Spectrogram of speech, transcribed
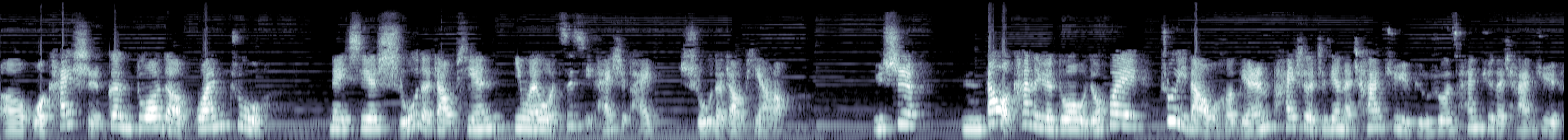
呃，我开始更多的关注那些食物的照片，因为我自己开始拍食物的照片了。于是，嗯，当我看的越多，我就会注意到我和别人拍摄之间的差距，比如说餐具的差距、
